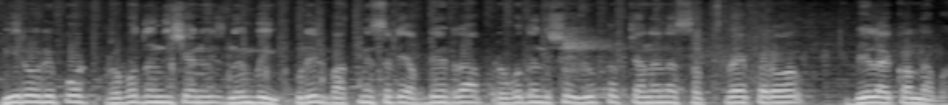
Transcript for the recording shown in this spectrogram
ब्युरो रिपोर्ट प्रबोधन दिशा न्यूज मुंबई. पुढील बातमीसाठी अपडेट राहा. प्रबोधन दिशा युट्यूब चॅनलला सबस्क्राईब करा. बेल आयकॉन दाबा.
